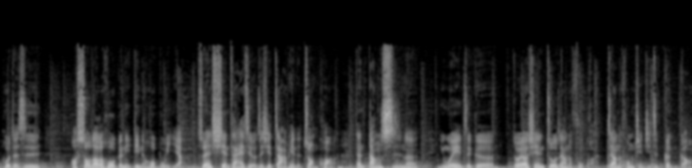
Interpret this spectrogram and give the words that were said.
或者是哦收到的货跟你订的货不一样。虽然现在还是有这些诈骗的状况啊，但当时呢，因为这个都要先做这样的付款，这样的风险其实更高。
